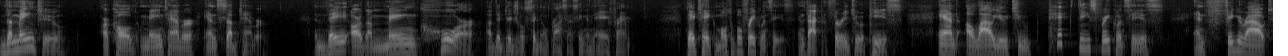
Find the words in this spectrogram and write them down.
The main two are called main timbre and subtimbre. And they are the main core of the digital signal processing in the aFrame. They take multiple frequencies, in fact, 32 apiece, and allow you to pick these frequencies and figure out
